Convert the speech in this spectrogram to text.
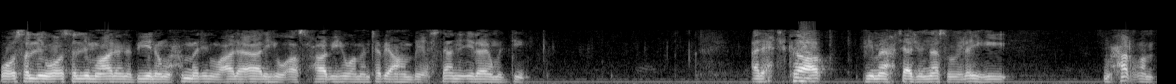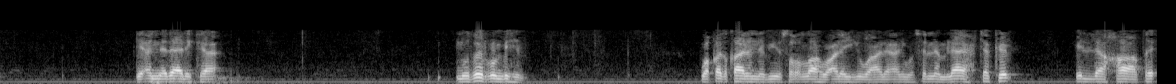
وأصلي وأسلم على نبينا محمد وعلى آله وأصحابه ومن تبعهم بإحسان إلى يوم الدين. الاحتكار فيما يحتاج الناس إليه محرم لأن ذلك مضر بهم. وقد قال النبي صلى الله عليه وعلى آله وسلم لا يحتكر إلا خاطئ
